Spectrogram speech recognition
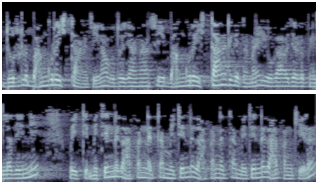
දුර්ල භංගුර ස්ථාන තියෙනවා. බුදුජානනාංශයේ භංගුර ස්ථාන ටික තමයි යෝගාවචරයට පෙන්ලා දෙන්නේ. ඔය මෙතෙන්ද ගහපන් නැත්තම් මෙතෙන්ද ගහපන් නැත්තම් මෙතෙන්ද ගහපන් කියලා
